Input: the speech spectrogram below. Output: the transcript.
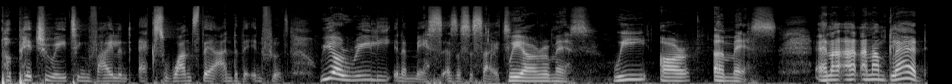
perpetuating violent acts once they're under the influence. We are really in a mess as a society. We are a mess. We are a mess. And I, and I'm glad,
